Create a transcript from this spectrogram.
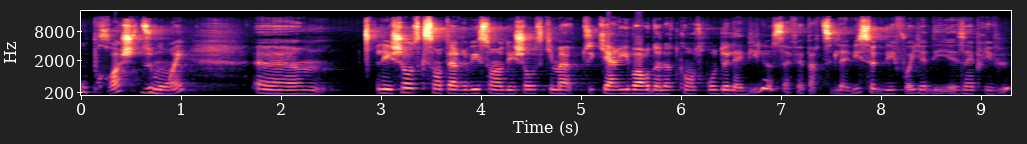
ou proche du moins les choses qui sont arrivées sont des choses qui, qui arrivent hors de notre contrôle de la vie. Là. Ça fait partie de la vie, ça que des fois, il y a des imprévus.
